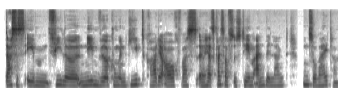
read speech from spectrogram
dass es eben viele Nebenwirkungen gibt, gerade auch was äh, Herz-Kreislauf-System anbelangt und so weiter.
